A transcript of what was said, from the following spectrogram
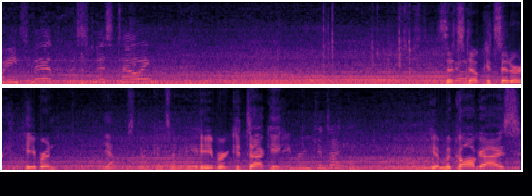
Wayne Smith with Smith's Towing. Is it still considered Hebron? Yep, still considered here. Hebron, Kentucky. Hebron, Kentucky. Give him a call, guys.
